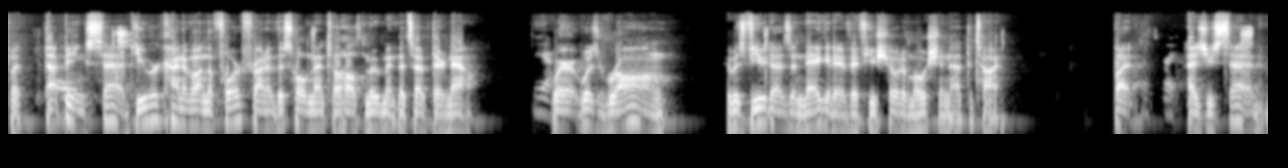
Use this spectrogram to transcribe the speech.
But that being said, you were kind of on the forefront of this whole mental health movement that's out there now, Yeah. where it was wrong. It was viewed as a negative if you showed emotion at the time. But right. as you said,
